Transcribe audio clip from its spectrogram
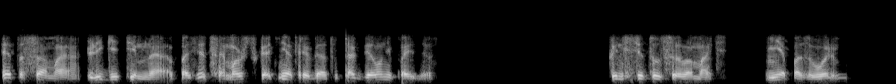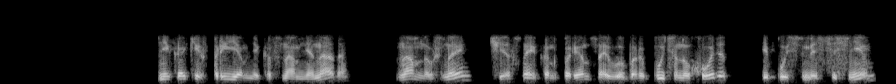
эта самая легитимная оппозиция может сказать, нет, ребята, так дело не пойдет. Конституцию ломать не позволим. Никаких преемников нам не надо. Нам нужны честные конкурентные выборы. Путин уходит, и пусть вместе с ним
